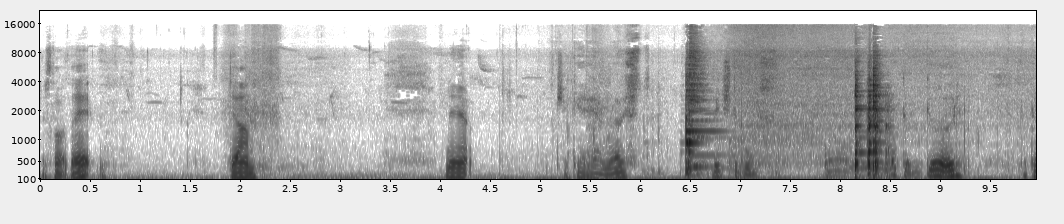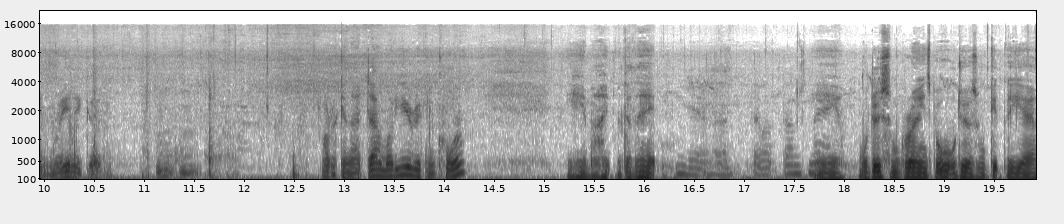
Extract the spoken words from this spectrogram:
Just like that. Done. Now, check out our roast vegetables. Oh, looking good. Looking really good. Mm -mm. I reckon they're done. What do you reckon, Kora? Yeah, mate, look at that. Yeah, they, they look done to me. Yeah, we'll do some greens, but what we'll do is we'll get the uh,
